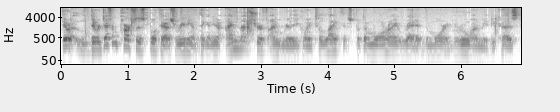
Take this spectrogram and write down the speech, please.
there, were, there were different parts of this book that I was reading. I'm thinking, you know, I'm not sure if I'm really going to like this. But the more I read it, the more it grew on me because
